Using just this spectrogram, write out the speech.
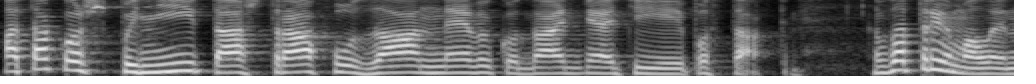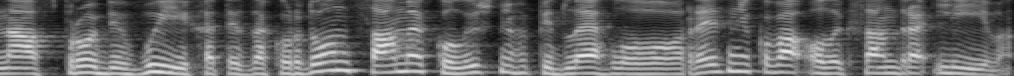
а також пені та штрафу за невиконання тієї поставки. Затримали на спробі виїхати за кордон саме колишнього підлеглого Резнікова Олександра Лієва,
